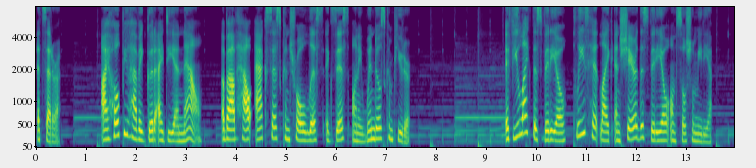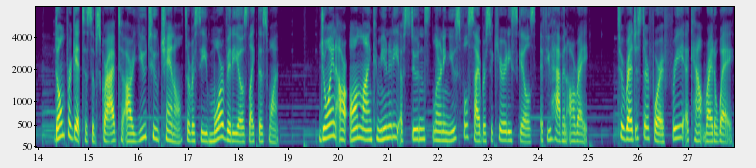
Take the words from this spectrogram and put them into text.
etc. I hope you have a good idea now about how access control lists exist on a Windows computer. If you like this video, please hit like and share this video on social media. Don't forget to subscribe to our YouTube channel to receive more videos like this one. Join our online community of students learning useful cybersecurity skills if you haven't already. To register for a free account right away,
